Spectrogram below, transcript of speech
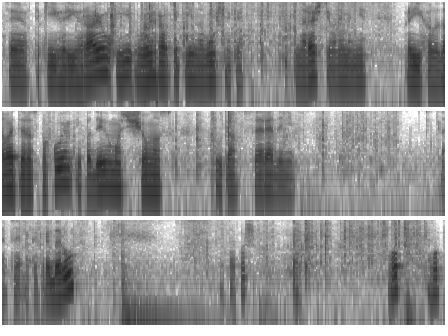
це я в такій грі граю і виграв такі навушники. І нарешті вони мені приїхали. Давайте розпакуємо і подивимось, що в нас тут всередині. Так, це я поки приберу. Це також. Так. Оп, оп.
